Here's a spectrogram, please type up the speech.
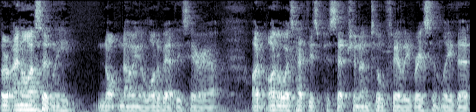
or, and I certainly not knowing a lot about this area, I'd, I'd always had this perception until fairly recently that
